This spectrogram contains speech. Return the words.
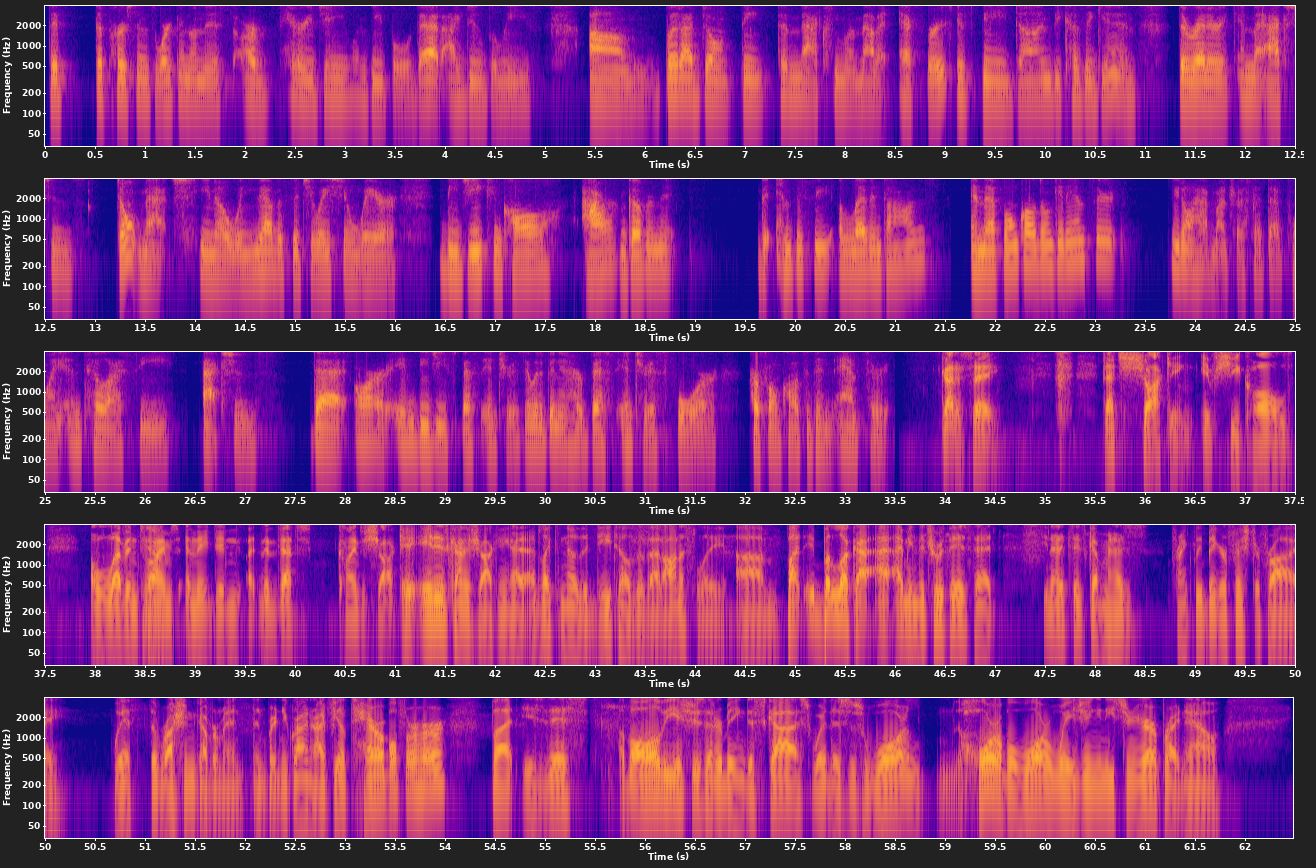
the the persons working on this are very genuine people. That I do believe. Um, but I don't think the maximum amount of effort is being done because again, the rhetoric and the actions don't match. You know, when you have a situation where BG can call our government, the embassy 11 times and that phone call don't get answered, you don't have my trust at that point until I see actions that are in BG's best interest. It would have been in her best interest for her phone call to have been answered. Gotta say, that's shocking if she called 11 Yeah. times and they didn't. uh, That's kind of shocking. It, it is kind of shocking. I, I'd like to know the details of that, honestly. Um, but but look, I, I mean, the truth is that the United States government has, frankly, bigger fish to fry with the Russian government than Brittney Griner. I feel terrible for her, but is this of all the issues that are being discussed, where there's this war, horrible war waging in Eastern Europe right now,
